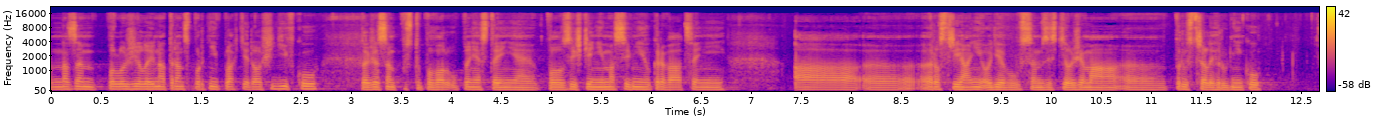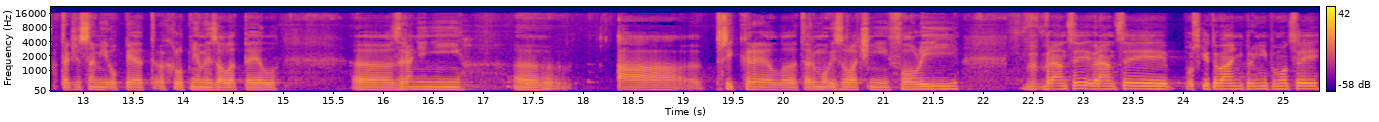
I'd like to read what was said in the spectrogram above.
na zem položili na transportní plachtě další dívku, takže jsem postupoval úplně stejně. Po zjištění masivního krvácení a e, rozstříhání oděvů jsem zjistil, že má e, průstřely hrudníku, takže jsem ji opět chlopněmi zalepil e, zranění a přikryl termoizolační folií. V, rámci, v rámci poskytování první pomoci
